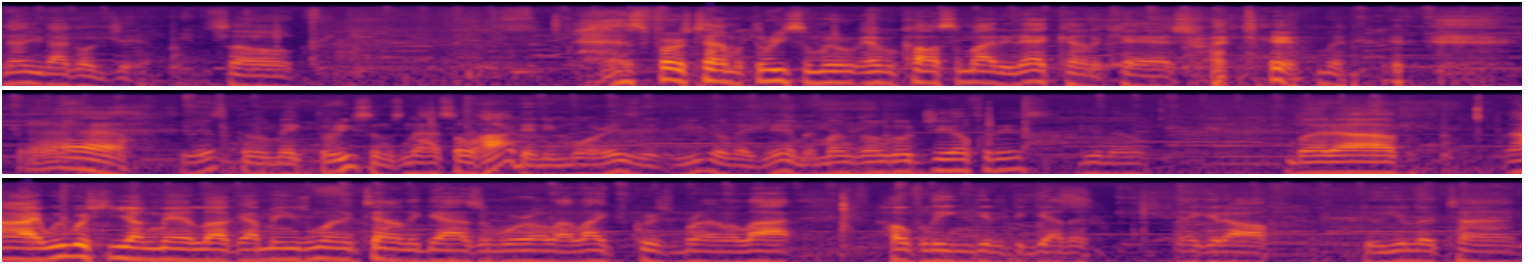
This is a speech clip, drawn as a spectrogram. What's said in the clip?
Now you gotta go to jail. So that's the first time a threesome ever, ever cost somebody that kind of cash right there, man. Ah, this gonna make threesomes not so hot anymore, is it? You go like, damn, am I gonna go to jail for this? You know. But uh, all right, we wish the young man luck. I mean, he's one of the talented guys in the world. I like Chris Brown a lot. Hopefully, he can get it together, take it off, do your little time.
